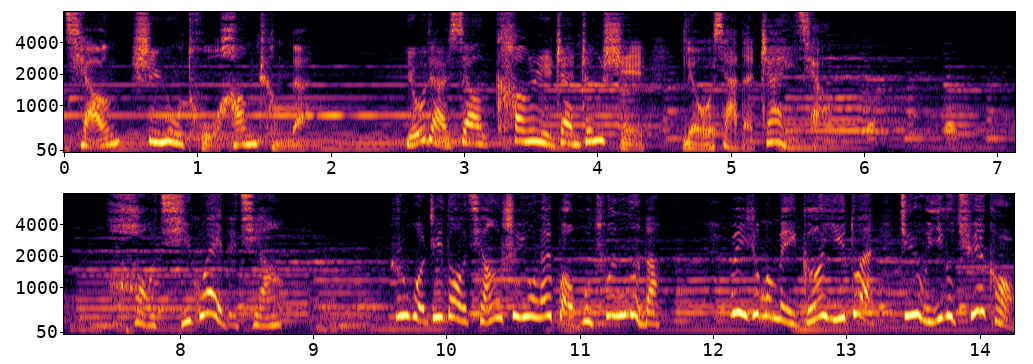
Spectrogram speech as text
墙是用土夯成的，有点像抗日战争时留下的寨墙。好奇怪的墙，如果这道墙是用来保护村子的，为什么每隔一段就有一个缺口？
